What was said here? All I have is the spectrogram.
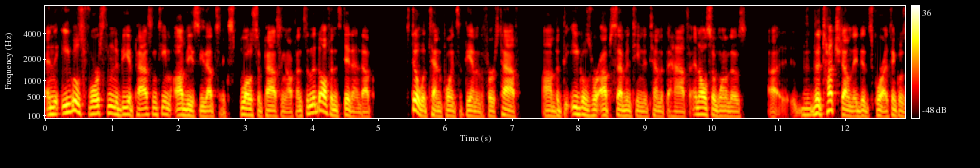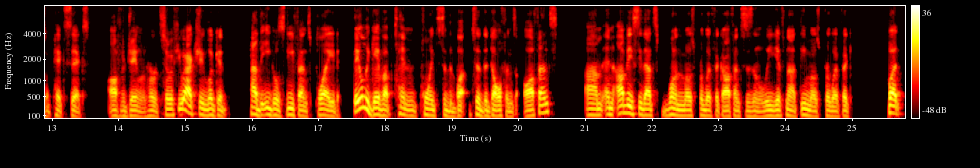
And the Eagles forced them to be a passing team. Obviously, that's an explosive passing offense. And the Dolphins did end up still with 10 points at the end of the first half. Um, but the Eagles were up 17 to 10 at the half. And also one of those, uh, the touchdown they did score, I think, was a pick six off of Jalen Hurts. So if you actually look at how the Eagles defense played, they only gave up 10 points to the to the Dolphins offense. Um, and obviously, that's one of the most prolific offenses in the league, if not the most prolific. But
